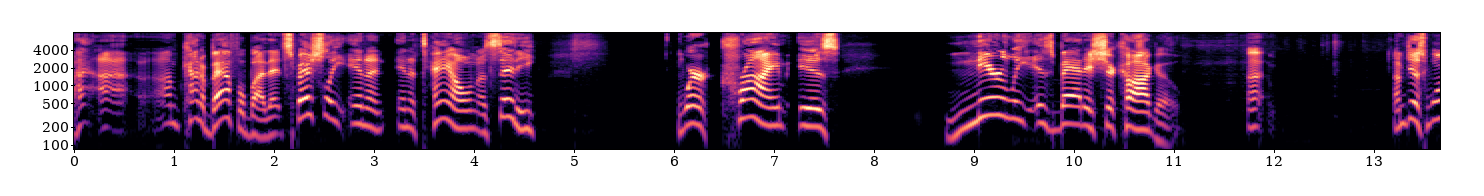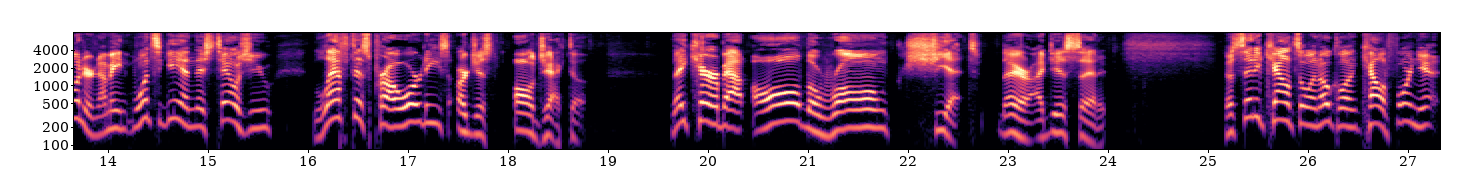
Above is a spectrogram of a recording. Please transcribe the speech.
I, I am kind of baffled by that, especially in a in a town, a city where crime is nearly as bad as Chicago. Uh, I'm just wondering. I mean, once again, this tells you leftist priorities are just all jacked up. They care about all the wrong shit. There, I just said it. The city council in Oakland, California,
